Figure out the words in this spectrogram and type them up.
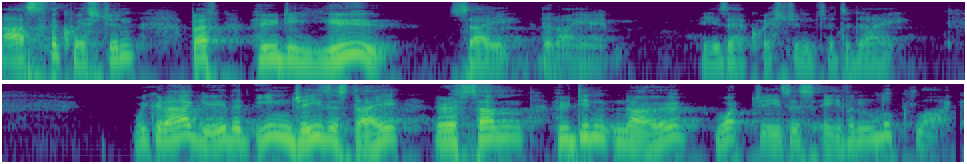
asked the question, But who do you say that I am? Here's our question for today. We could argue that in Jesus' day, there are some who didn't know what Jesus even looked like.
